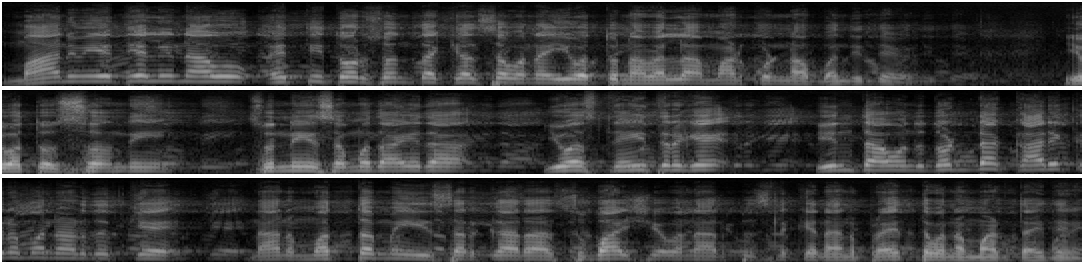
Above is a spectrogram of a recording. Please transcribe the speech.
ಮಾನವೀಯತೆಯಲ್ಲಿ ನಾವು ಎತ್ತಿ ತೋರಿಸುವಂತ ಕೆಲಸವನ್ನ ಇವತ್ತು ನಾವೆಲ್ಲ ಮಾಡ್ಕೊಂಡು ನಾವು ಬಂದಿದ್ದೇವೆ. ಇವತ್ತು ಸುನ್ನಿ ಸುನ್ನಿ ಸಮುದಾಯದ ಯುವ ಸ್ನೇಹಿತರಿಗೆ ಇಂಥ ಒಂದು ದೊಡ್ಡ ಕಾರ್ಯಕ್ರಮ ನಡೆದಕ್ಕೆ ನಾನು ಮತ್ತೊಮ್ಮೆ ಈ ಸರ್ಕಾರ ಶುಭಾಶಯವನ್ನು ಅರ್ಪಿಸಲಿಕ್ಕೆ ನಾನು ಪ್ರಯತ್ನವನ್ನ ಮಾಡ್ತಾ ಇದ್ದೇನೆ.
